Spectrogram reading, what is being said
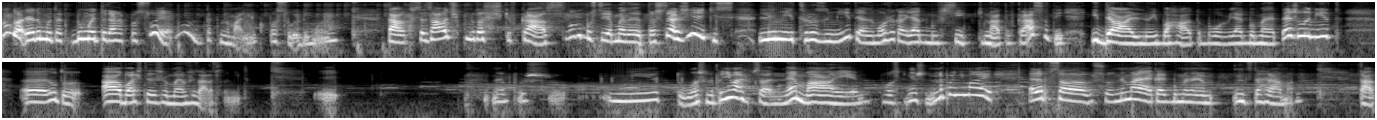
Ну, да, я думаю, так, думаєте, так пасує? Ну, так нормально, пасує, думаю. Так, все залочку ми трошечки вкрасили. Ну, просто в мене теж теж є якийсь ліміт, розумієте? Я не можу як- якби всі кімнати вкрасити ідеально і багато, бо якби в мене теж ліміт. Е, ну, то, а бачите, що в мене вже зараз ліміт. Е, Напишу. Ні, не розуміє, що писала немає. Господи, що не розуміє. Я написала, що немає, як би мене інстаграма. Так.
